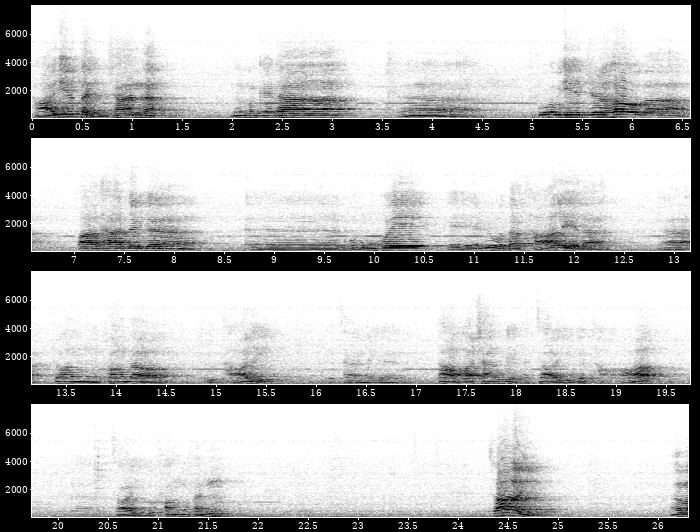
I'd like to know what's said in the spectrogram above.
塔叶本山呢，那么给他，呃，铺皮之后吧，把他这个，呃，骨灰给入到塔里了，啊，装装到塔里，在那个大华山给他造一个塔。造一个方坟，造一个，那么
